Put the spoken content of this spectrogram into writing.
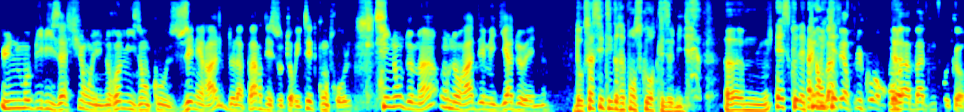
une mobilisation et une remise en cause générale de la part des autorités de contrôle. Sinon, demain, on aura des médias de haine. Donc ça, c'était une réponse courte, les amis. Euh, est-ce que la publication... On va faire plus court, on va abattre nos records.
